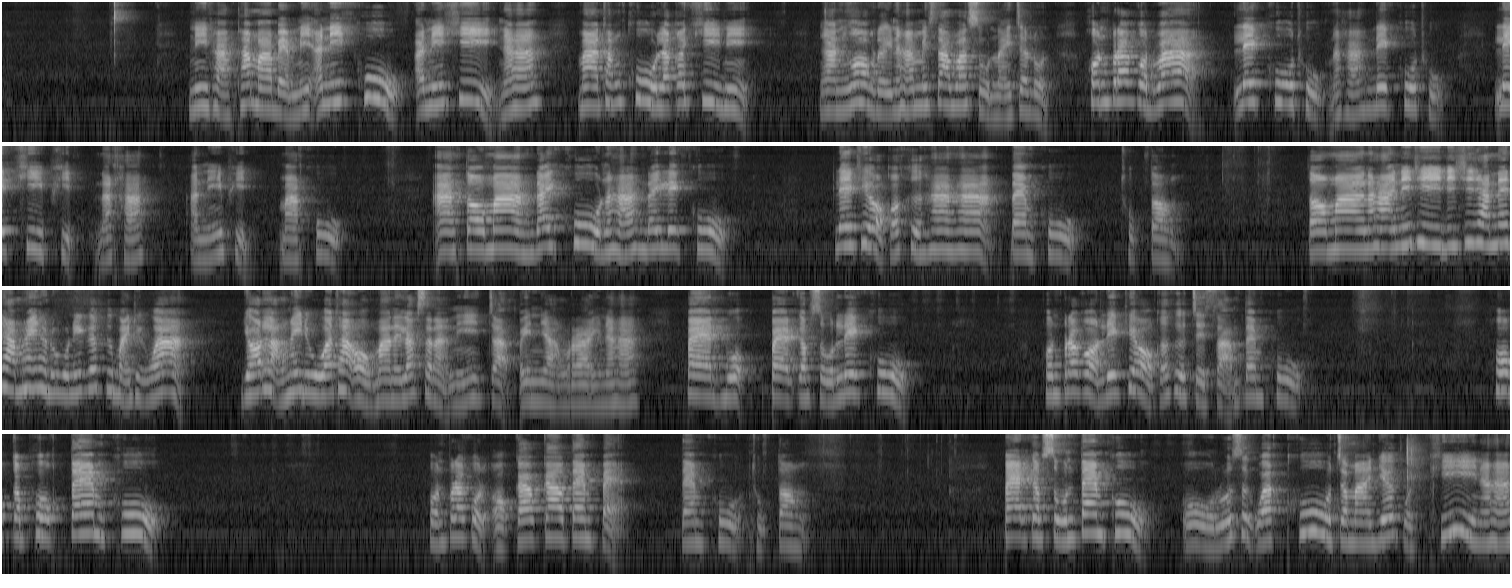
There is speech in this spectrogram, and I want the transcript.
นี่ค่ะ ถ้ามาแบบนี้อันนี้คู่อันนี้ขี้นะคะ มาทั้งคู่แล้วก็ขี้นี่ งานงอกเลยนะคะ ไม่ทราบว่าสูตรไหนจะหลุดผลปรากฏว่าเลขคู่ถูกนะคะ เลขคู่ถูก เลขขี้ผิดนะคะ อันนี้ผิดมาคู่อะต่อมาได้คู่นะคะ ได้เลขคู่ เลขที่ออกก็คือห้าห้าแต้มคู่ถูกต้อง ต่อมานะคะอันนี้ที่ดิฉันได้ทำให้ดูนี้ก็คือหมายถึงว่า ย้อนหลังให้ดูว่าถ้าออกมาในลักษณะนี้จะเป็นอย่างไรนะคะแปดบวกแปดกับศูนย์เลขคู่ ผลประกอบเลขที่ออกก็คือเจ็ดสามแต้มคู่หกกับหกแต้มคู่ ผลปรากฏออกเก้าเก้าแต้มแปดแต้มคู่ถูกต้องแปดกับศูนย์แต้มคู่ โอ้รู้สึกว่าคู่จะมาเยอะกว่าขี้นะคะ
